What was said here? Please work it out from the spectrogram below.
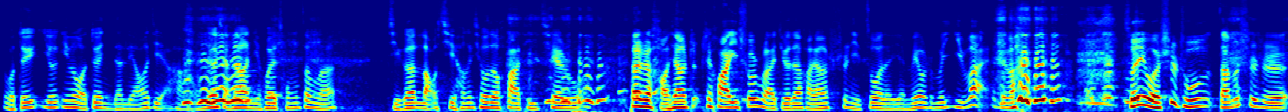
我对因因为我对你的了解哈，我没有想到你会从这么 几个老气横秋的话题切入。但是好像这这话一说出来，觉得好像是你做的，也没有什么意外，对吧？所以我试图咱们试试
